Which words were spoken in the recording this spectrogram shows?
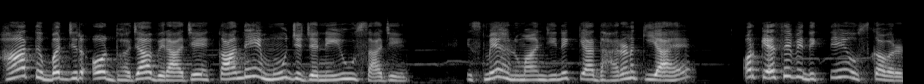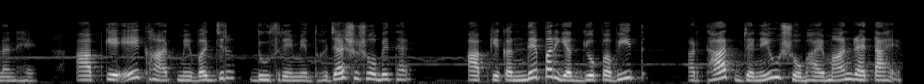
हाथ, वज्र और ध्वजा विराजे, कांधे, मूज, जनेऊ साजे। इसमें हनुमान जी ने क्या धारण किया है? और कैसे वे दिखते हैं उसका वर्णन है। आपके एक हाथ में वज्र, दूसरे में ध्वजा सुशोभित है। आपके कंधे पर यज्ञोपवीत, अर्थात जनेऊ शोभायमान रहता है।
